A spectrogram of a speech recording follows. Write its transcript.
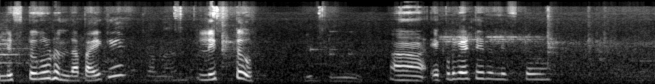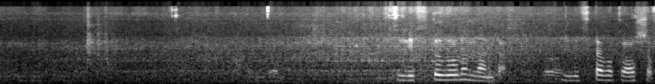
లిఫ్ట్ కూడా ఉందా పైకి? లిఫ్ట్. ఎప్పుడు పెట్టారు లిఫ్ట్? లిఫ్ట్ కూడా ఉందంట. లిఫ్ట్ అవకాశం.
